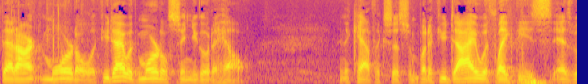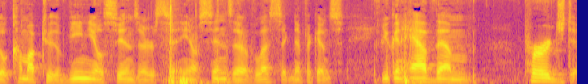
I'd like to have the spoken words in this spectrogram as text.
that aren't mortal. If you die with mortal sin, you go to hell in the Catholic system. But if you die with like these, as we'll come up to, the venial sins or you know sins of less significance, you can have them purged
